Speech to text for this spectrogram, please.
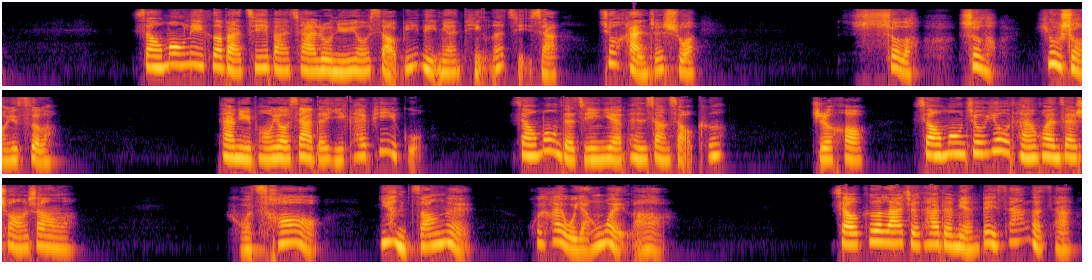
小梦立刻把鸡巴插入女友小臂里面，挺了几下，就喊着说：“射了，射了，又爽一次了。”他女朋友吓得移开屁股，小梦的精液喷向小柯，之后，小梦就又瘫痪在床上了。我操！你很脏哎，会害我阳痿啦。小柯拉着他的棉被擦了擦，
